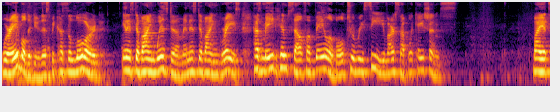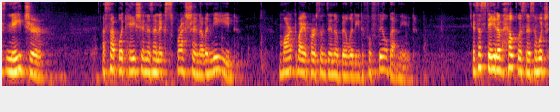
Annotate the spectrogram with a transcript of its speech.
We're able to do this because the Lord, in His divine wisdom and His divine grace, has made Himself available to receive our supplications. By its nature, a supplication is an expression of a need marked by a person's inability to fulfill that need. It's a state of helplessness in which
